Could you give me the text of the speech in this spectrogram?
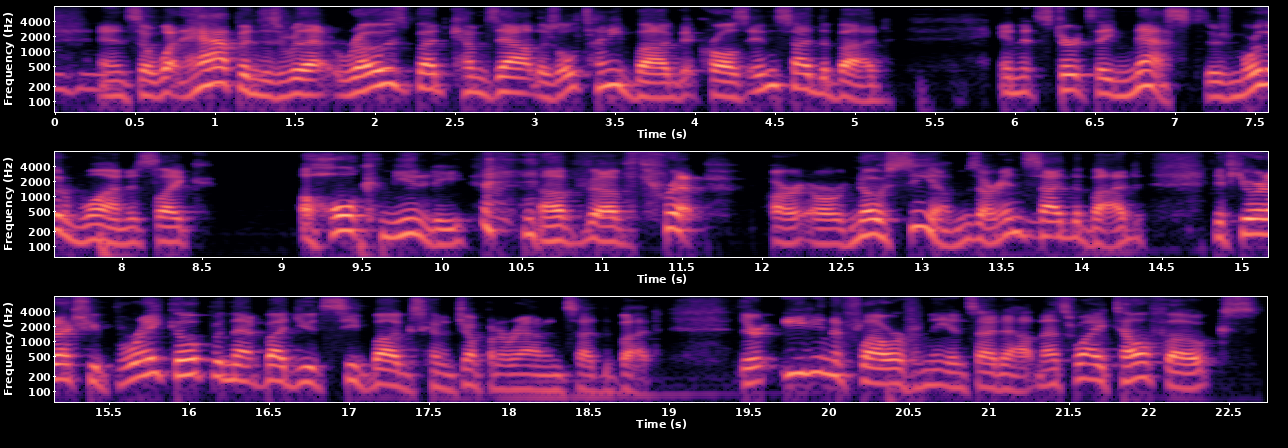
Mhm. And so what happens is where that rosebud comes out, there's a little tiny bug that crawls inside the bud and it starts they nest. There's more than one. It's like a whole community of, of thrip or, or no-see-ums are inside the bud. If you were to actually break open that bud, you'd see bugs kind of jumping around inside the bud. They're eating the flower from the inside out. And that's why I tell folks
